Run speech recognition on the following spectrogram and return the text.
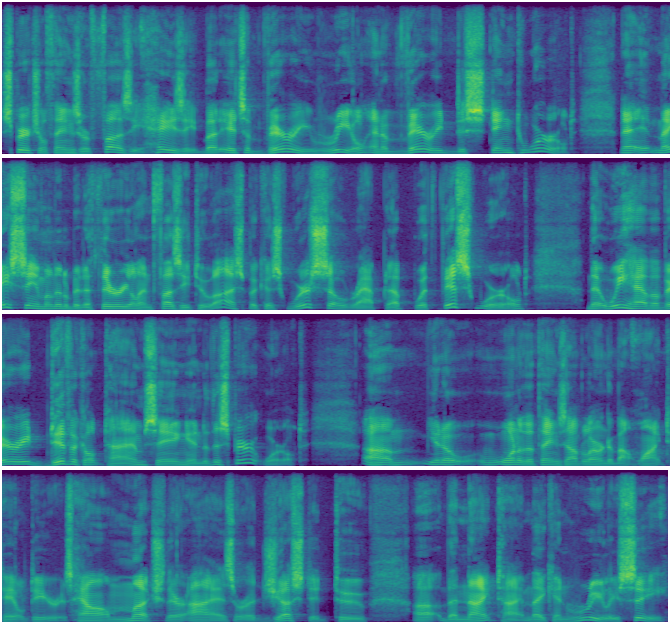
spiritual things are fuzzy, hazy, but it's a very real and a very distinct world. Now, it may seem a little bit ethereal and fuzzy to us because we're so wrapped up with this world that we have a very difficult time seeing into the spirit world. Um, you know, one of the things I've learned about white-tailed deer is how much their eyes are adjusted to uh, the nighttime. They can really see.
